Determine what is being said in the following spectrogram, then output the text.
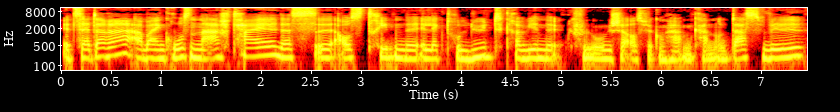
etc. Aber einen großen Nachteil, dass äh, austretende Elektrolyt gravierende ökologische Auswirkungen haben kann. Und das will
